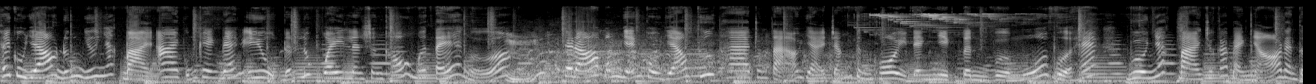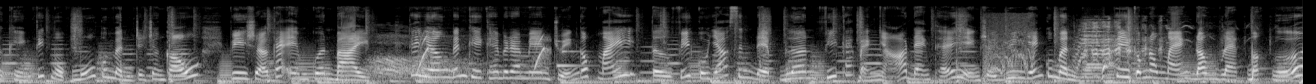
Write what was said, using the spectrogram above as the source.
Thấy cô giáo đứng dưới nhắc bài ai cũng khen đáng yêu Đến lúc quay lên sân khấu mới té ngửa. Theo đó bóng dáng cô giáo thước tha trong tà áo dài trắng tinh khôi Đang nhiệt tình vừa múa vừa hát Vừa nhắc bài cho các bạn nhỏ đang thực hiện tiết mục múa của mình trên sân khấu. Vì sợ các em quên bài. Thế nhưng đến khi cameraman chuyển góc máy Từ phía cô giáo xinh đẹp lên phía các bạn nhỏ đang thể hiện sự duyên dáng của mình Thì cộng đồng mạng đồng loạt bật ngửa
